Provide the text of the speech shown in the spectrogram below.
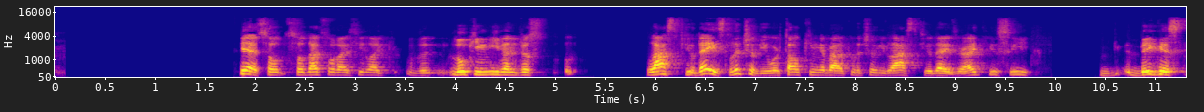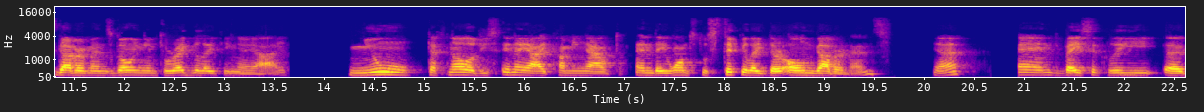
yeah, so so that's what I see. Like the, looking even just last few days, literally, we're talking about literally last few days, right? You see biggest governments going into regulating AI, new technologies in AI coming out, and they want to stipulate their own governance. Yeah. And basically, uh,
